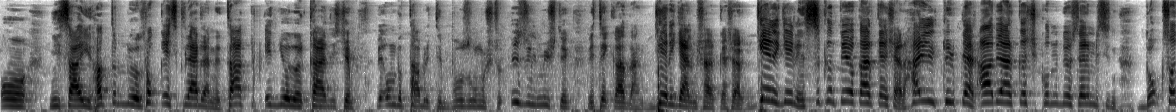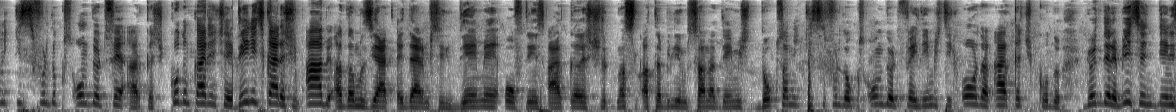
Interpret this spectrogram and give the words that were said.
o Nisa'yı hatırlıyoruz. Çok eskilerden de takip ediyorlar kardeşim ve onun da tableti bozulmuştu üzülmüştük ve tekrardan geri gelmiş arkadaşlar. Geri gelin sıkıntı yok arkadaşlar. Halil Türkler abi arkadaşlık kodunu gösterir misin? 920914F arkadaşlık kodum kardeşim. Deniz kardeşim abi adamı ziyaret eder misin? DM of Deniz arkadaşlık nasıl atabilirim sana demiş. 920914F demiştik. Oradan arkadaşlık kodu gönderebilirsin Deniz.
